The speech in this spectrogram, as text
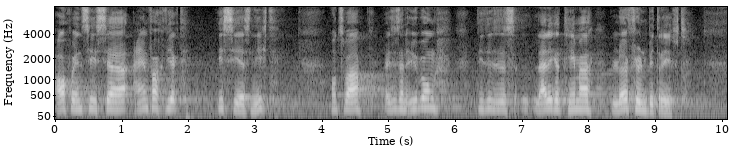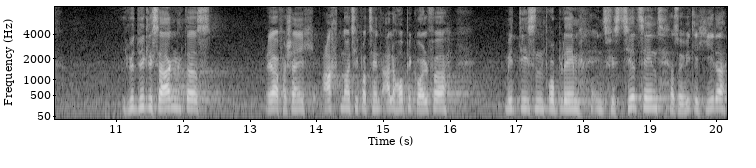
Auch wenn sie sehr einfach wirkt, ist sie es nicht. Und zwar, es ist eine Übung, die dieses leidige Thema Löffeln betrifft. Ich würde wirklich sagen, dass ja, wahrscheinlich 98 Prozent aller Hobbygolfer mit diesem Problem infiziert sind. Also wirklich jeder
